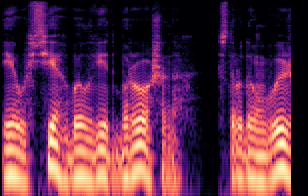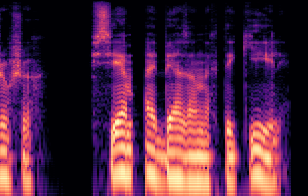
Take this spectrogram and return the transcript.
и у всех был вид брошенных, с трудом выживших, всем обязанных текиле.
